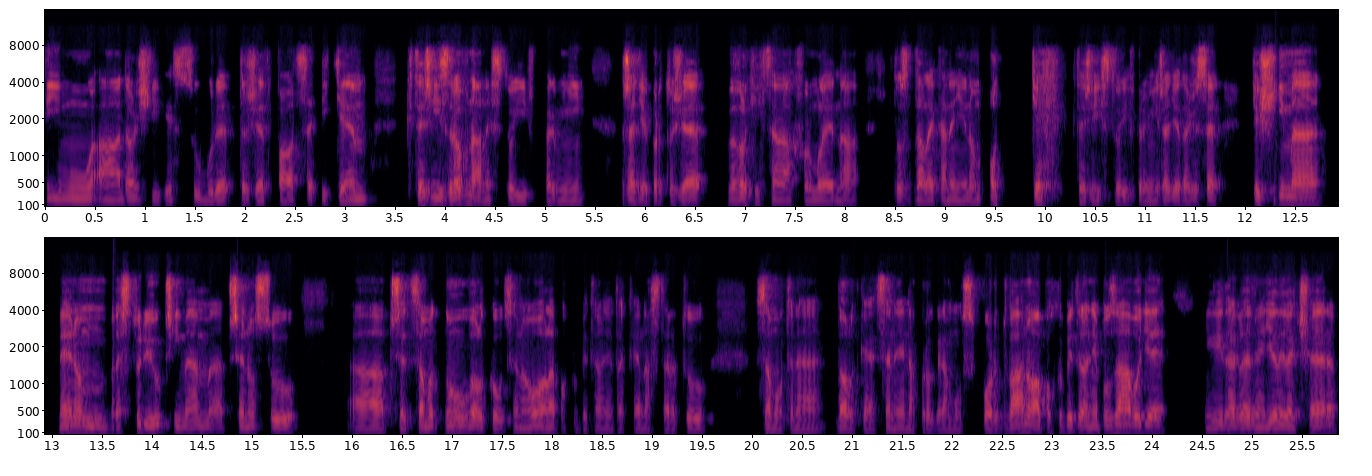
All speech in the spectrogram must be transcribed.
týmů a dalších jezdců bude držet palce i těm, kteří zrovna nestojí v první řadě, protože ve velkých cenách Formule 1 to zdaleka není jenom o těch, kteří stojí v první řadě. Takže se těšíme nejenom ve studiu přímém přenosu před samotnou velkou cenou, ale pochopitelně také na startu samotné velké ceny na programu Sport 2. No a pochopitelně po závodě, někdy takhle v neděli večer,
